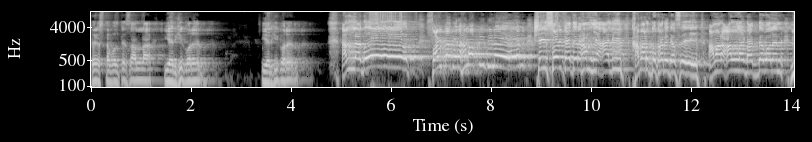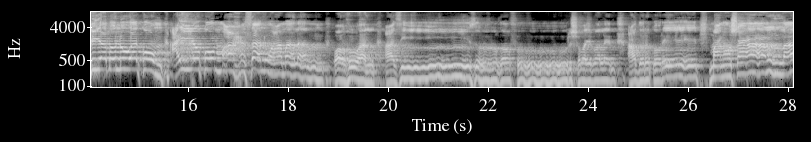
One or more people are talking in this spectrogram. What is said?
ফেরেস্তা বলতেছে, আল্লাহ, ইয়ার কি করেন? ইয়ার কি করেন? আল্লাহ গো ছয়টা দেড়হাম আপনি দিলেন, সেই ছয়টা দেড়হাম নিয়ে আলী খাবার দোকানে গেছে। আমার আল্লাহ ডাকতে বলেন, লিয়াবলুয়াকুম আইয়ুকুম আহসানু আমালান, ওহুয়াল আজিজুল গফুর। সবাই বলেন, আদর করে মানুষ আল্লাহ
